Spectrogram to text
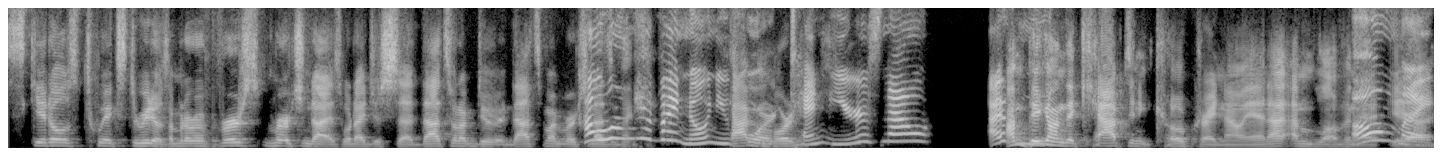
Skittles, Twix, Doritos. I'm gonna reverse merchandise what I just said. That's what I'm doing. That's my merchandise. How long have I known you Captain for? Morgan. Ten years now. i am big on the Captain and Coke right now, man. I, am loving it. Oh my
